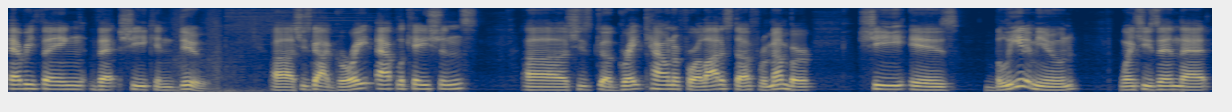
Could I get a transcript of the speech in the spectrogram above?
everything that she can do. Uh, she's got great applications. Uh, she's a great counter for a lot of stuff. Remember, she is bleed immune when she's in that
